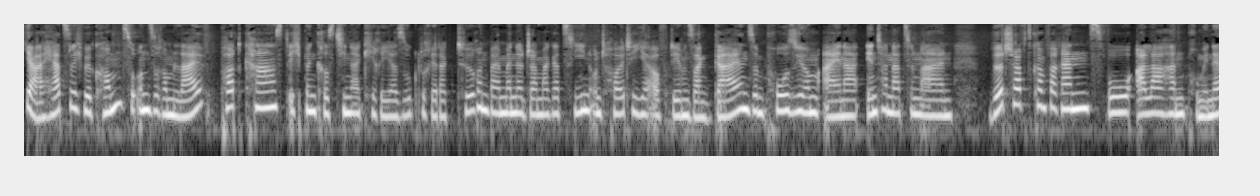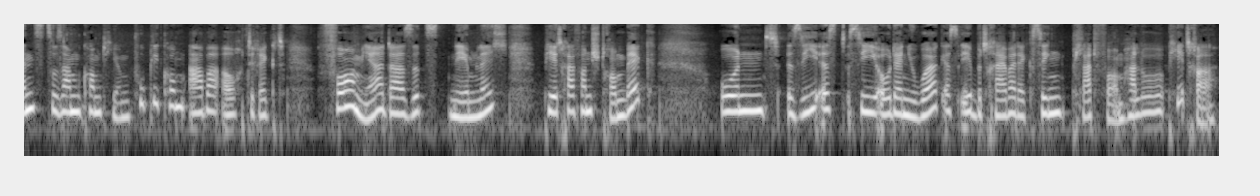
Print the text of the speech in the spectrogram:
Ja, herzlich willkommen zu unserem Live-Podcast. Ich bin Christina Kiriasoglu, Redakteurin beim Manager Magazin und heute hier auf dem St. Gallen Symposium einer internationalen Wirtschaftskonferenz, wo allerhand Prominenz zusammenkommt, hier im Publikum, aber auch direkt vor mir. Da sitzt nämlich Petra von Strombeck. Und sie ist CEO der New Work SE, Betreiber der Xing-Plattform. Hallo Petra.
